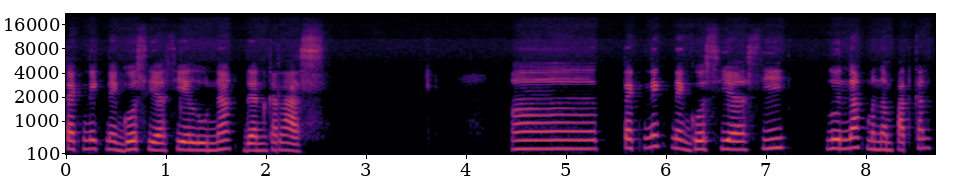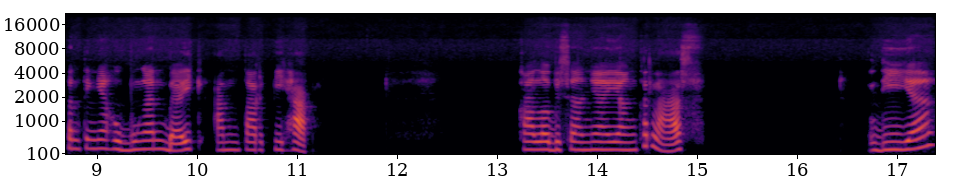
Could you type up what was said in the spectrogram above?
teknik negosiasi lunak dan keras. Eh, teknik negosiasi lunak menempatkan pentingnya hubungan baik antar pihak. Kalau misalnya yang keras, dia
